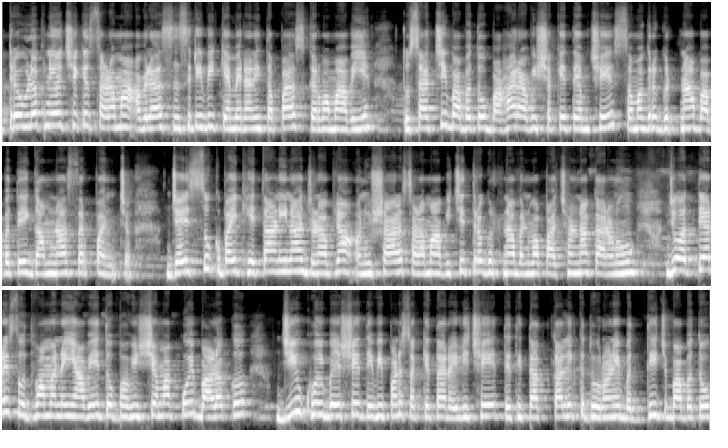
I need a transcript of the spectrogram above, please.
અત્રે ઉલ્લેખનીય છે કે શાળામાં આવેલા સીસીટીવી કેમેરાની તપાસ કરવામાં આવી. તો સાચી બાબતો બહાર આવી શકે તેમ છે. સમગ્ર ઘટના બાબતે ગામના સરપંચ જયસુખભાઈ ખેતાણીના જણાવ્યા અનુસાર શાળામાં વિચિત્ર ઘટના બનવા પાછળના કારણો જો અત્યારે શોધવામાં નહીં આવે તો ભવિષ્યમાં કોઈ બાળક જીવ ખોઈ બેસે તેવી પણ શક્યતા રહેલી છે. તેથી તાત્કાલિક ધોરણે બધી જ બાબતો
